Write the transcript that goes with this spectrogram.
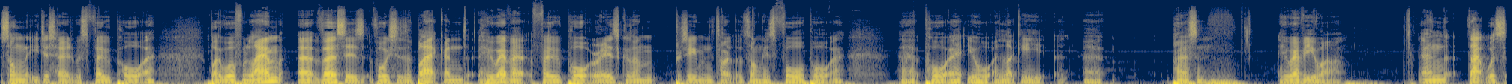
song that you just heard was "Fo Porter" by Wolf and Lamb uh, versus Voices of Black, and whoever Fo Porter is, because I'm presuming the title of the song is For Porter. Uh, Porter, you're a lucky uh, person, whoever you are, and that was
